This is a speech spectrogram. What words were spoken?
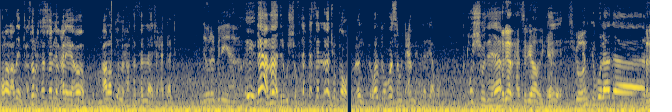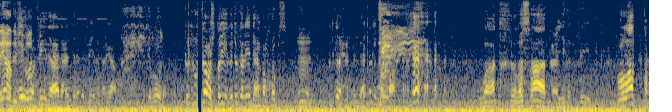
والله العظيم تحسون رحت اسلم عليهم على طول نحرت الثلاجة حقتهم دور البلية هذا. اي لا ما أدري وشو. فتحت الثلاجة ولقوه علبه والقوا وسع ولد عمي من الرياض. قلت وشو ذا؟ الرياض حس رياضي كيف؟ إيش يقول؟ يقول هذا بالرياض إيش إيه، يقول؟ يقول في ذا هذا عندنا يقول في ذا بالرياض يقولوا. قلت له شلون إيش طريق؟ قلت له قال يدهن بالخبز. إيه. قلت له احلف بالله. قال لي والله. وادخل اصابعي الثيب ولطم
